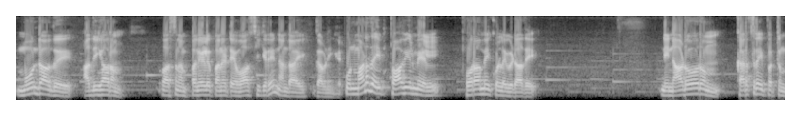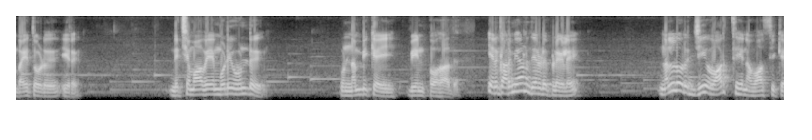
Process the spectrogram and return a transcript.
மூன்றாவது அதிகாரம் வசனம் பதினேழு பதினெட்டை வாசிக்கிறேன். நன்றாய் கவனிங்கள். உன் மனதை பாவியல் மேல் பொறாமை கொள்ள விடாதே. நீ நாடோறும் கருத்தரை பற்றும் பயத்தோடு இரு. நிச்சயமாகவே முடிவு உண்டு. உன் நம்பிக்கை வீண் போகாது. எனக்கு அருமையான தேவனுடைய பிள்ளைகளே நல்ல ஒரு ஜீவ வார்த்தையை நான் வாசிக்க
